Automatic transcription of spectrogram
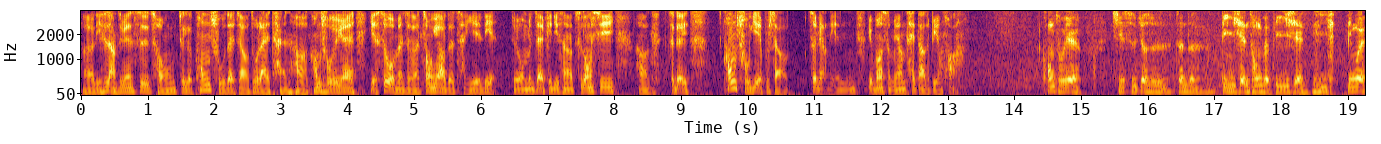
呃理事长这边是从这个空厨的角度来谈，哈，空厨因为也是我们整个重要的产业链，对，我们在飞机上要吃东西，啊，这个空厨业不晓这两年有没有什么样太大的变化？空厨业。其实就是真的第一线冲的第一线，因为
